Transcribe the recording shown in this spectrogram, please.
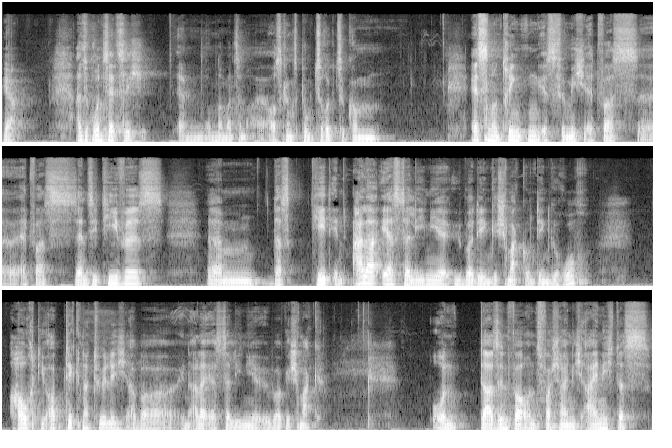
Ja, also grundsätzlich, ähm, um nochmal zum Ausgangspunkt zurückzukommen, Essen und Trinken ist für mich etwas, äh, etwas Sensitives. Ähm, das geht in allererster Linie über den Geschmack und den Geruch. Auch die Optik natürlich, aber in allererster Linie über Geschmack. Und da sind wir uns wahrscheinlich einig, dass,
